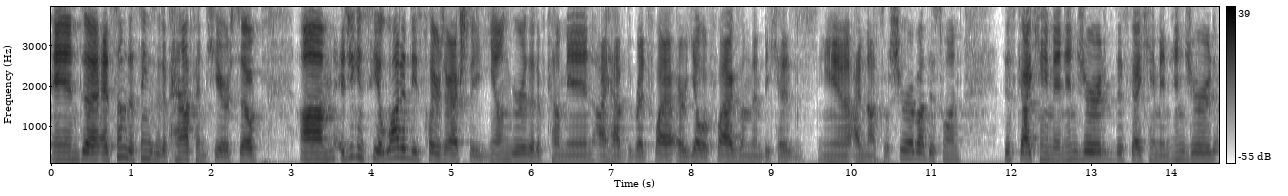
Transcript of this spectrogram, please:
and uh, at some of the things that have happened here. So, um, as you can see, a lot of these players are actually younger that have come in. I have the red flag or yellow flags on them because yeah, I'm not so sure about this one. This guy came in injured. This guy came in injured.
